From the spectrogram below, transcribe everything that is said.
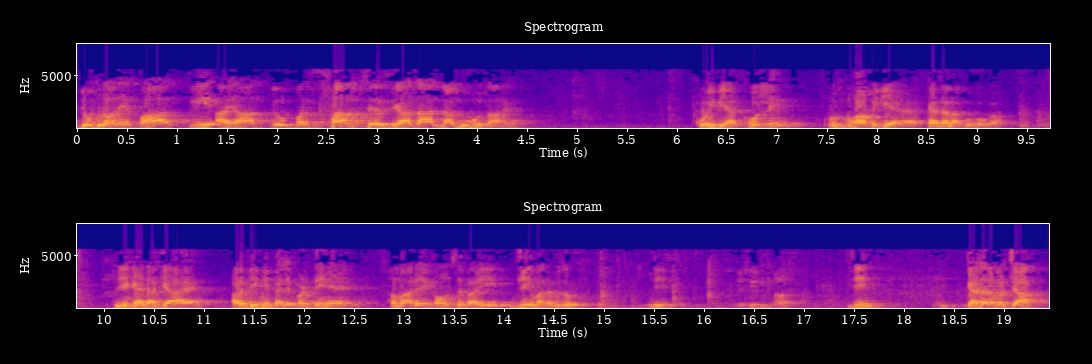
جو قرآن پاک کی آیات کے اوپر سب سے زیادہ لاگو ہوتا ہے۔ کوئی بھی آیت کھول لیں وہاں پہ یہ قاعدہ لاگو ہوگا۔ تو یہ قاعدہ کیا ہے؟ عربی میں پہلے پڑھتے ہیں۔ ہمارے کون سے بھائی؟ جی ہمارے بزرگ۔ جی۔ جی؟ قاعدہ نمبر چار۔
